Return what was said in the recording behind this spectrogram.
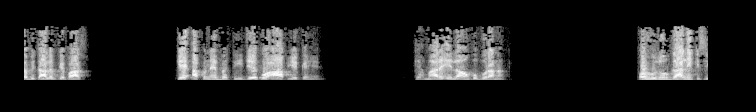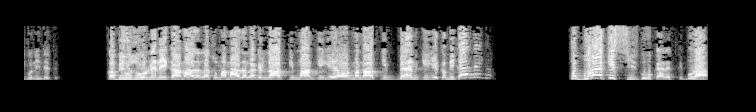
ابی طالب کے پاس کہ اپنے بھتیجے کو آپ یہ کہیں کہ ہمارے علاؤں کو برا نہ کہ اور حضور گالی کسی کو نہیں دیتے۔ کبھی حضور نے نہیں کہا معاذ اللہ سما معاذ اللہ کے لات کی ماں کیجیے اور منات کی بہن کیجیے کبھی کہا نہیں کہا۔ تو برا کس چیز کو وہ کہہ رہے تھے؟ برا۔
